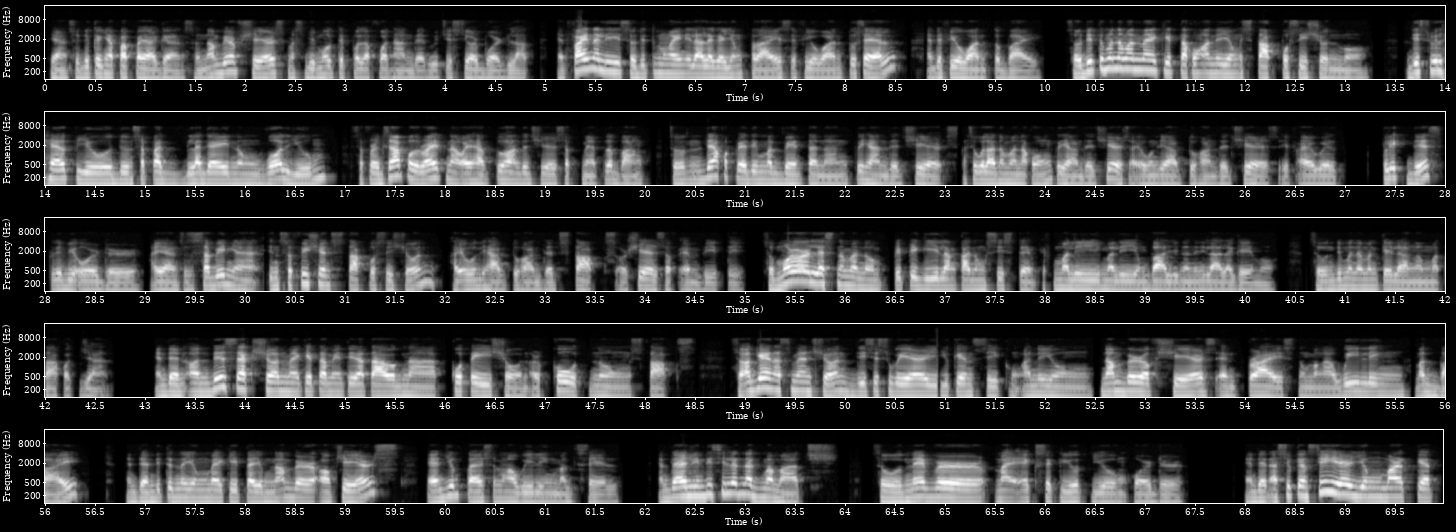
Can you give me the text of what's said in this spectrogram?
yan, so hindi ka niya papayagan. So number of shares must be multiple of 100 which is your board lot. And finally, so dito mo ngayon ilalagay yung price if you want to sell and if you want to buy. So dito mo naman makikita kung ano yung stock position mo. This will help you dun sa paglagay ng volume. So for example, right now I have 200 shares of Metrobank. So hindi ako pwedeng magbenta ng 300 shares kasi wala naman akong 300 shares. I only have 200 shares. If I will click this preview order, ayan, so sasabihin niya, insufficient stock position, I only have 200 stocks or shares of MBT. So more or less naman, no, pipigilan ka ng system if mali-mali yung value na nilalagay mo. So hindi mo naman kailangang matakot dyan. And then on this section, may kita mo yung tinatawag na quotation or quote nung stocks. So again, as mentioned, this is where you can see kung ano yung number of shares and price ng mga willing mag-buy And then dito na yung makita yung number of shares and yung price ng mga willing mag-sell. And dahil hindi sila nagma-match, so never ma-execute yung order. And then as you can see here, yung market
